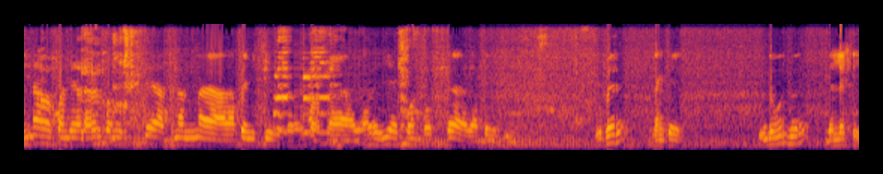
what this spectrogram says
இன்னும் கொஞ்சம் லெவல் பண்ணி வச்சுட்டு அப்படின்னா அப்படியே நிற்கிது இ அக்கௌண்ட் போட்டுட்டு அது அப்படியே நிற்கிது உங்க பேரு? வெங்கடேஷ் இந்த ஊருக்கு பேரு வெள்ளட்டி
